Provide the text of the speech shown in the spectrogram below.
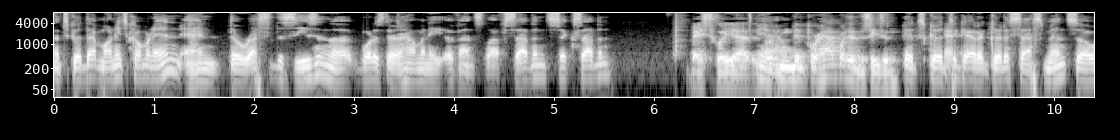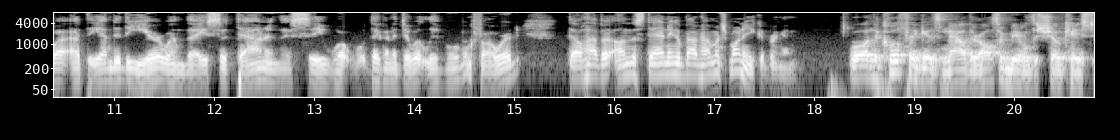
It's good that money's coming in, and the rest of the season. Uh, what is there? How many events left? Seven, six, seven. Basically, yeah, Yeah. We're, we're halfway through the season. it's good to get a good assessment. So uh, at the end of the year, when they sit down and they see what they're going to do with LIV moving forward, they'll have an understanding about how much money you could bring in. Well, and the cool thing is now they're also going to be able to showcase.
